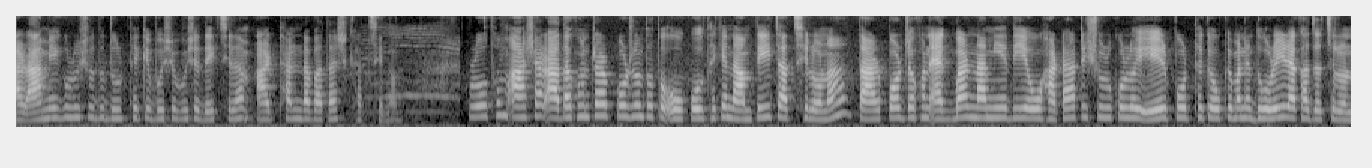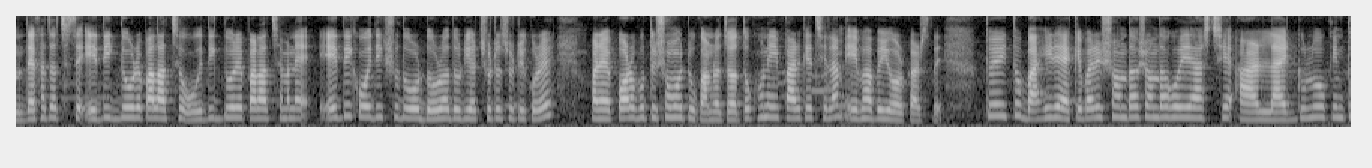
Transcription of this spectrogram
আর আমি এগুলো শুধু দূর থেকে বসে বসে দেখছিলাম, আর ঠান্ডা বাতাস খাচ্ছিলাম। প্রথম আসার আধা ঘণ্টার পর্যন্ত তো ও কোল থেকে নামতেই চাচ্ছিল না। তারপর যখন একবার নামিয়ে দিয়ে ও হাঁটাহাঁটি শুরু করল, এরপর থেকে ওকে মানে ধরেই রাখা যাচ্ছিল না। দেখা যাচ্ছে যে এদিক দৌড়ে পালাচ্ছে ওই দিক দৌড়ে পালাচ্ছে মানে এদিক ওই দিক শুধু ওর দৌড়াদৌড়ি আর ছুটোছুটি করে মানে পরবর্তী সময়টুকু আমরা যতক্ষণ এই পার্কে ছিলাম, এভাবেই ওর কাটছে তো এই তো বাহিরে একেবারে সন্ধ্যা সন্ধ্যা হয়ে আসছে আর লাইটগুলোও কিন্তু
